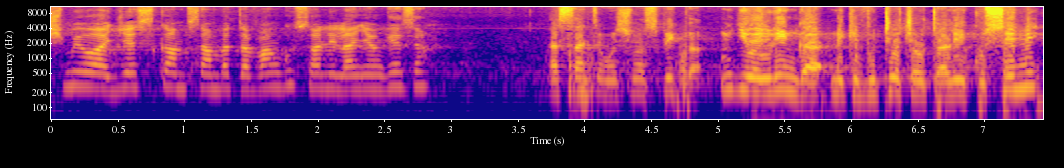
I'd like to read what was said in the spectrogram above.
Mheshimiwa Jessica Msamba Tavangu, swali la nyongeza. Asante Mheshimiwa Spika. Mji wa Iringa ni kivutio cha utalii kusini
